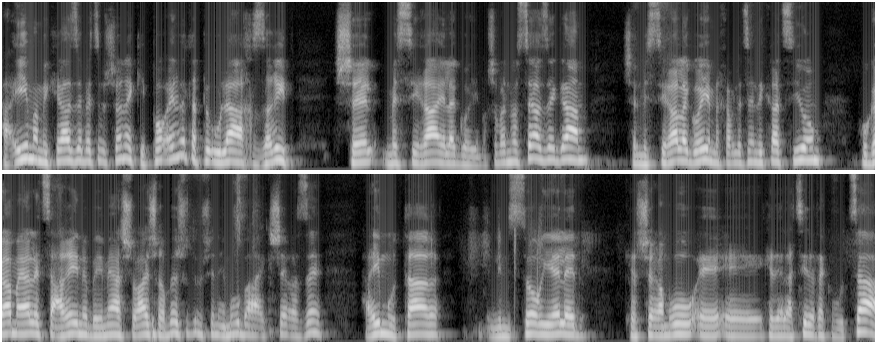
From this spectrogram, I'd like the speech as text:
האם המקרה הזה בעצם שונה, כי פה אין את הפעולה האכזרית של מסירה אל הגויים. עכשיו הנושא הזה גם, של מסירה לגויים, אני חייב לציין לקראת סיום, הוא גם היה לצערנו בימי השואה, יש הרבה שוטים שנאמרו בהקשר הזה, האם מותר למסור ילד כאשר אמרו אה, אה, כדי להציל את הקבוצה,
